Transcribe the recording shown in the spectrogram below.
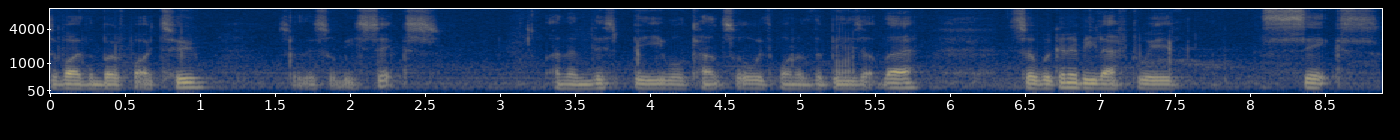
divide them both by 2, so this will be 6. And then this b will cancel with one of the b's up there. So we're going to be left with 6b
